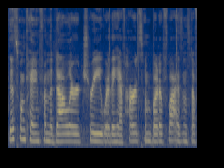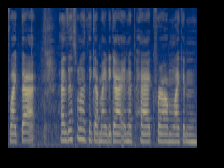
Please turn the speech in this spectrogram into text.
This one came from the Dollar Tree where they have hearts and butterflies and stuff like that. And this one I think I might have got in a pack from like an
